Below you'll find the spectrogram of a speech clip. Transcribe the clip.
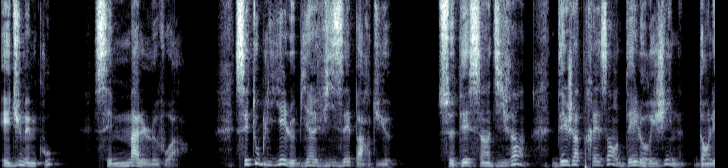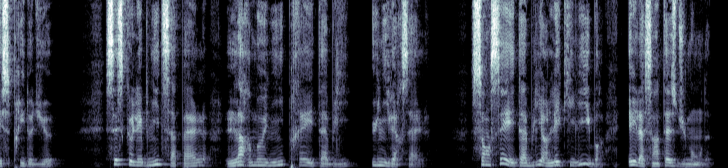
Et du même coup, c'est mal le voir. C'est oublier le bien visé par Dieu. Ce dessein divin, déjà présent dès l'origine dans l'Esprit de Dieu, c'est ce que Leibniz appelle l'harmonie préétablie universelle, censée établir l'équilibre et la synthèse du monde.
